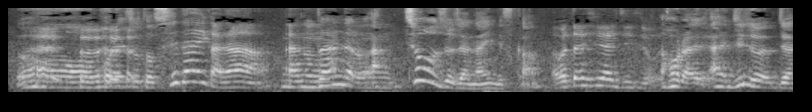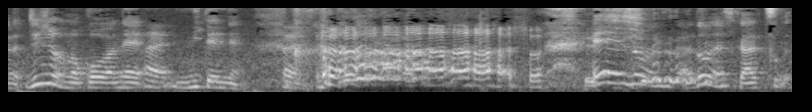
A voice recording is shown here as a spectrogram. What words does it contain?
これちょっと世代かな。あのうんなんだろうあ長女じゃないんですか？私は次女ほらあ次女じゃない次女の子はね、はい。見てんねん。はい。えー、どうですか？どうですか？つ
